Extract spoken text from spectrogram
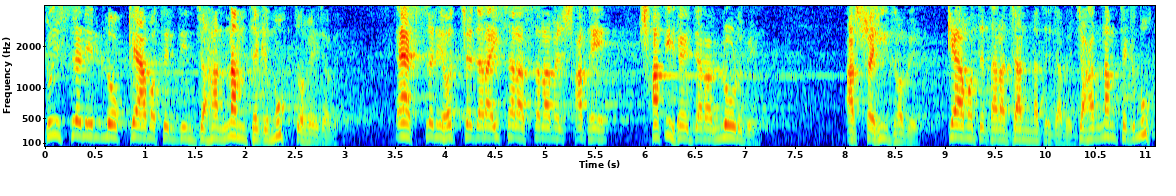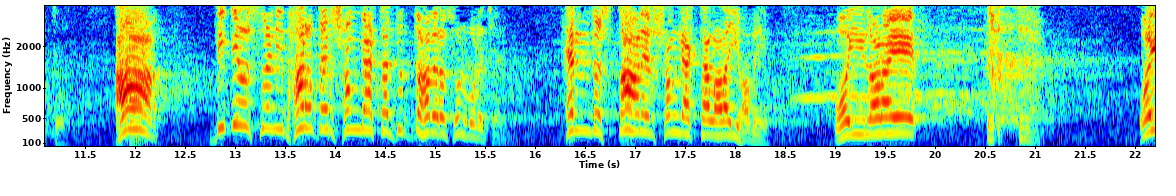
দুই শ্রেণির লোক কিয়ামতের দিন জাহান্নাম থেকে মুক্ত হয়ে যাবে। এক শ্রেণি হচ্ছে যারা ঈসা আলাইহিস সালামের সাথে সাথী হয়ে যারা লড়বে আর শহীদ হবে, কেয়ামতে তারা জান্নাতে যাবে, জাহান্নাম থেকে মুক্ত। আর দ্বিতীয় শ্রেণি ভারতের সঙ্গে একটা যুদ্ধ হবে, রসুল বলেছেন। হিন্দুস্তানের সঙ্গে একটা লড়াই হবে। ওই লড়াইয়ে ওই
